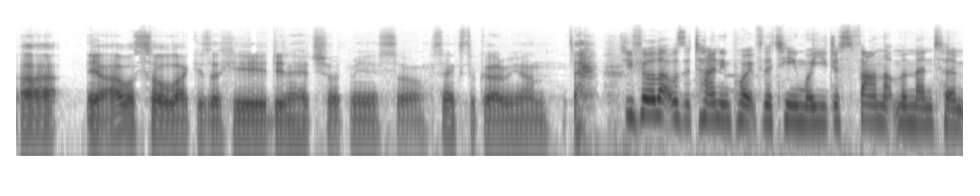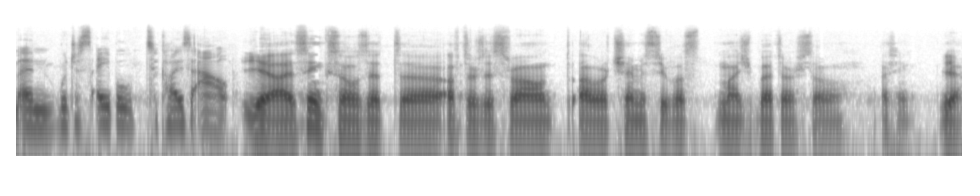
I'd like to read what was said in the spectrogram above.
Uh, yeah, I was so lucky that he didn't headshot me. So thanks to Karrigan. Do you feel that was a turning point for the team where you just found that momentum and were just able to close it out? yeah, I think so. That uh, after this round, our chemistry was much better. So I think, yeah.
